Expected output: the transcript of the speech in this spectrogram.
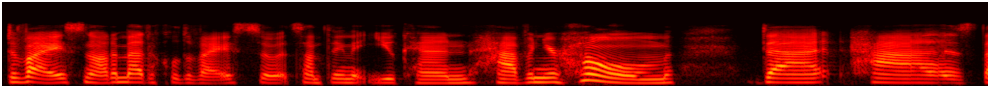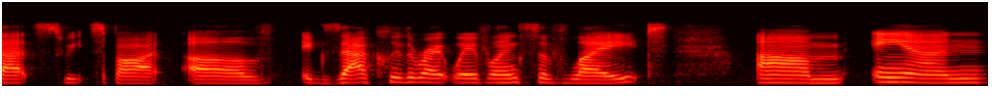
device, not a medical device. So it's something that you can have in your home that has that sweet spot of exactly the right wavelengths of light um, and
